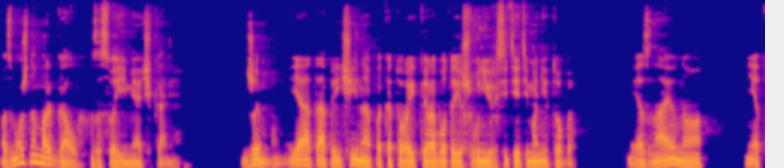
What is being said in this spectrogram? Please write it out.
Возможно, моргал за своими очками. «Джим, я та причина, по которой ты работаешь в университете Манитобы. Я знаю, но... Нет,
